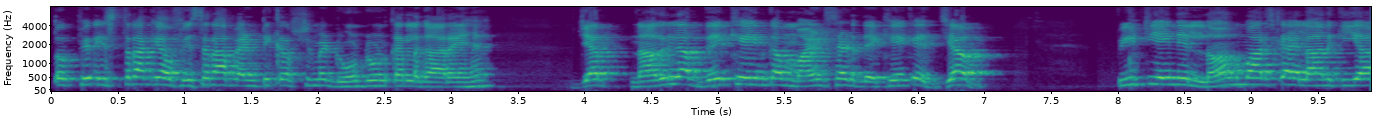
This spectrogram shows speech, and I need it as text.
تو پھر اس طرح کے آفیسر آپ اینٹی کرپشن میں ڈھونڈ ڈھونڈ کر لگا رہے ہیں۔ جب ناظرین آپ دیکھیں ان کا مائنڈ سیٹ دیکھیں کہ جب پی ٹی آئی نے لانگ مارچ کا اعلان کیا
